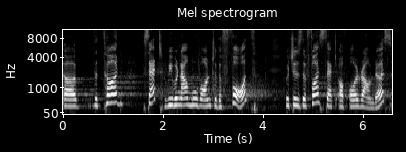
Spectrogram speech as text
uh, the third set. We will now move on to the fourth, which is the first set of all-rounders.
